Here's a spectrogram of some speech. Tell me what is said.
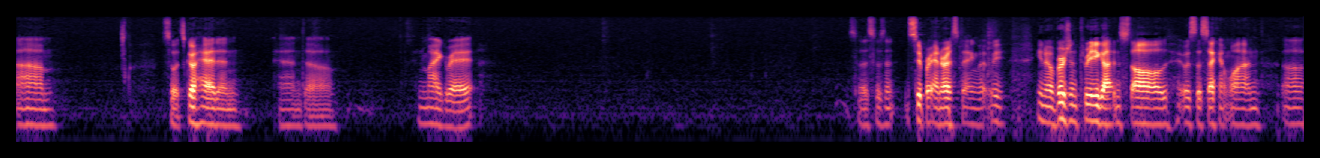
Um, so let's go ahead and, and, uh, and migrate. So this isn't super interesting, but we, you know, version 3 got installed. It was the second one, uh,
